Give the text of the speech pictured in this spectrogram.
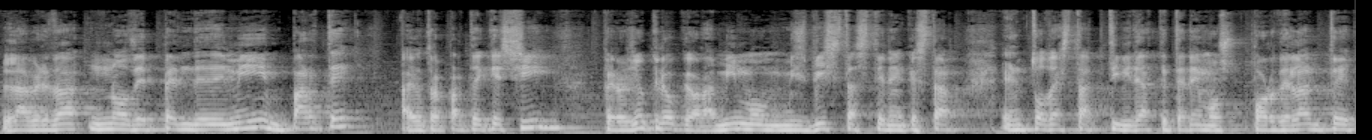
la verdad no depende de mí en parte, hay otra parte que sí, pero yo creo que ahora mismo mis vistas tienen que estar en toda esta actividad que tenemos por delante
